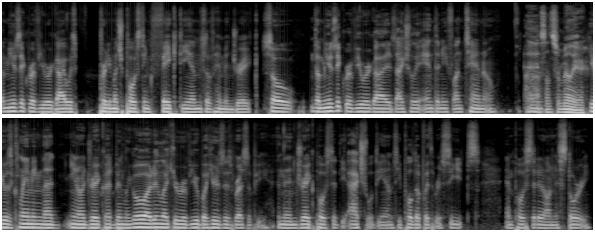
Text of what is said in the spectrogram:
the music reviewer guy was pretty much posting fake DMs of him and Drake. So the music reviewer guy is actually Anthony Fantano. Ah, and sounds familiar. he was claiming that, you know, Drake had been like, oh, I didn't like your review, but here's this recipe. And then Drake posted the actual DMs. He pulled up with receipts and posted it on his story.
